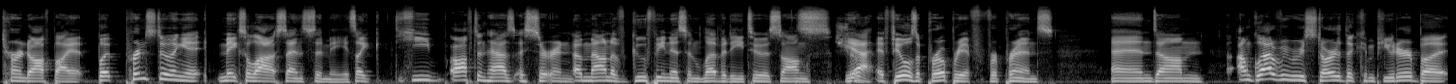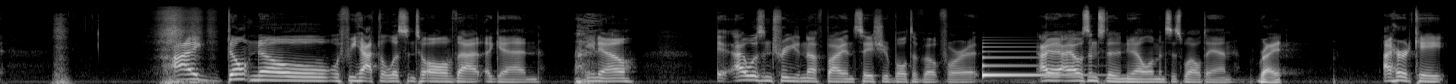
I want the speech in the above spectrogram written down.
turned off by it. But Prince doing it makes a lot of sense to me. It's like he often has a certain amount of goofiness and levity to his songs. Sure. Yeah, it feels appropriate for, for Prince. And um, I'm glad we restarted the computer, but I don't know if we have to listen to all of that again. You know, I was intrigued enough by Insatiable to vote for it. I, I was into the new elements as well, Dan. Right. I heard Kate.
